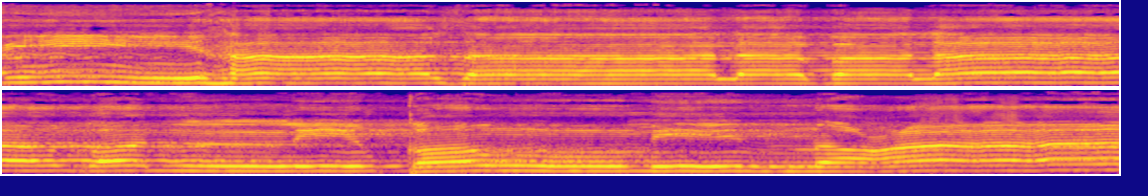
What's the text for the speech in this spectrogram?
في هذا لبلاغا لقوم عابدين.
